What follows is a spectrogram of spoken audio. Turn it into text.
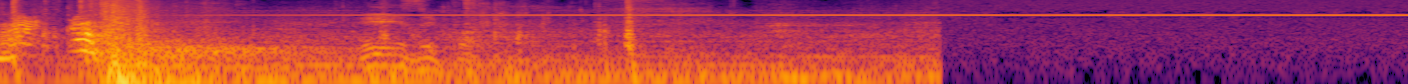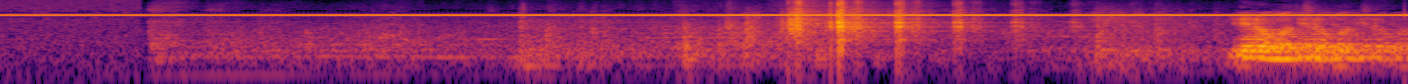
Easy, Easy, boy. You know what to do.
